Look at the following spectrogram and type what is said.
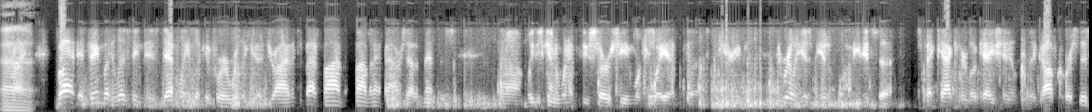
Uh, right. But if anybody listening is definitely looking for a really good drive, it's about five five and a half hours out of Memphis. Um, we just kind of went up through Searcy and worked our way up uh, the area. But it really is beautiful. I mean, it's a spectacular location. The golf course, this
